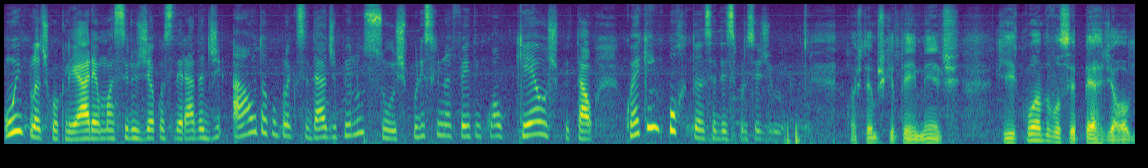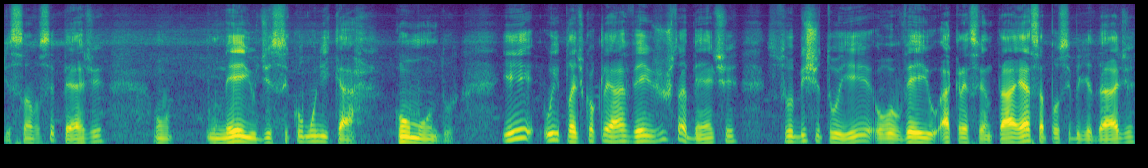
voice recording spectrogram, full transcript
o implante coclear é uma cirurgia considerada de alta complexidade pelo SUS, por isso que não é feito em qualquer hospital. Qual é, é a importância desse procedimento? Nós temos que ter em mente que quando você perde a audição, você perde um, um meio de se comunicar com o mundo. E o implante coclear veio justamente substituir ou veio acrescentar essa possibilidade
